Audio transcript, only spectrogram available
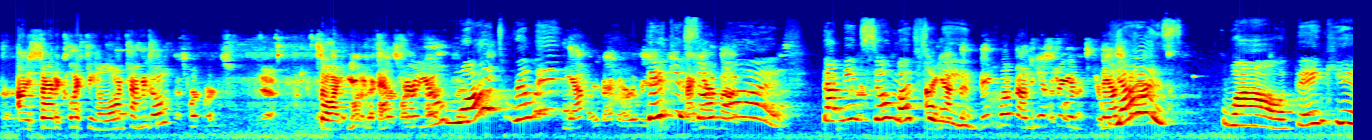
car. I started collecting a long time ago, That's Mark Martin's? Yeah. so I One of the next that's for you. What? Really? Yeah. Way back early. Thank you I so have, uh, much. That means so much to me. I have me. the big book on the history of That's what- NASCAR. Yes. Wow, thank you.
